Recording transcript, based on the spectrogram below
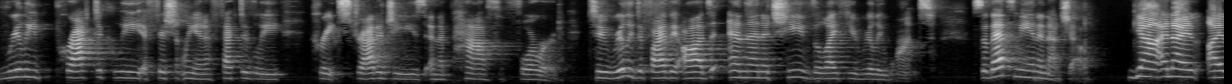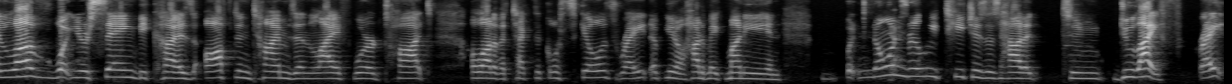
really practically, efficiently, and effectively create strategies and a path forward to really defy the odds and then achieve the life you really want. So that's me in a nutshell. Yeah, and I I love what you're saying because oftentimes in life we're taught a lot of the technical skills, right? Of, you know, how to make money and but no yes. one really teaches us how to to do life, right?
